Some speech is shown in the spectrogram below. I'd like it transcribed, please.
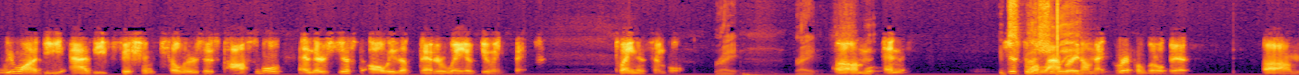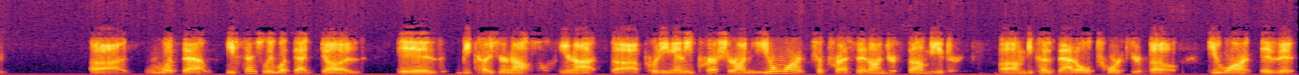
we want to be as efficient killers as possible, and there's just always a better way of doing things, plain and simple. Right, right. Um, well, and just to elaborate on that grip a little bit, um, uh, what that essentially what that does is because you're not you're not uh, putting any pressure on you. Don't want to press in on your thumb either, um, because that'll torque your bow you want is it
